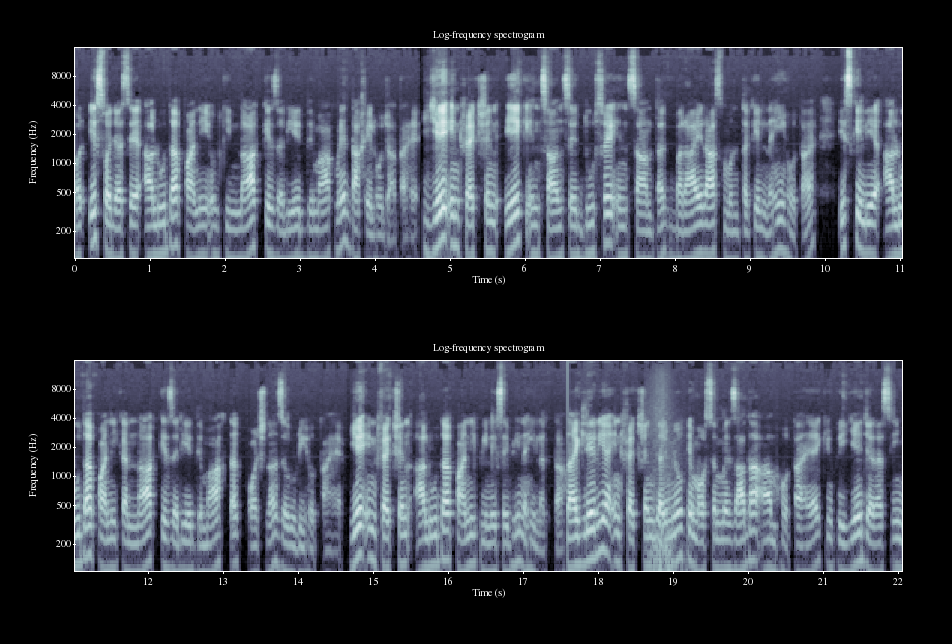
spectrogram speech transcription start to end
اور اس وجہ سے آلودہ پانی ان کی ناک کے ذریعے دماغ میں داخل ہو جاتا ہے۔ یہ انفیکشن ایک انسان سے دوسرے انسان تک براہ راست منتقل نہیں ہوتا اس کے لیے آلودہ پانی کا ناک کے ذریعے دماغ تک پہنچنا ضروری ہوتا ہے۔ یہ انفیکشن آلودہ پانی پینے سے بھی نہیں لگتا۔ نائگلیریا انفیکشن گرمیوں کے موسم میں زیادہ عام ہوتا ہے کیونکہ یہ جراثیم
